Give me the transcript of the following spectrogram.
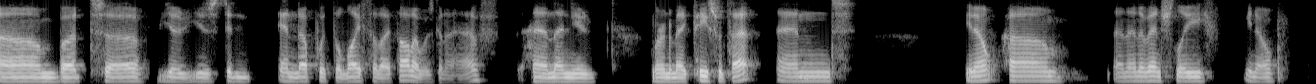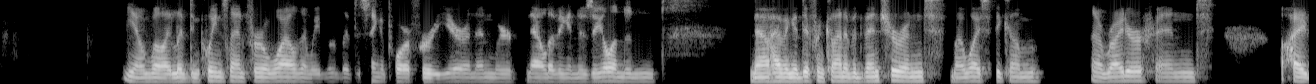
Um, but uh, you, you just didn't end up with the life that I thought I was going to have, and then you learn to make peace with that, and you know, um, and then eventually, you know, you know, well, I lived in Queensland for a while, then we moved lived to Singapore for a year, and then we're now living in New Zealand and now having a different kind of adventure. And my wife's become a writer, and I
